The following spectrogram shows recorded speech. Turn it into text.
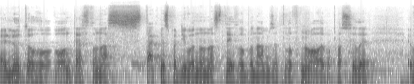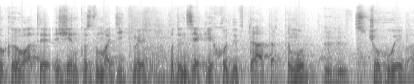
лютого, волонтерство нас так несподівано настигло, бо нам зателефонували, попросили евакуювати жінку з двома дітьми, один з яких ходив в театр Тимур з Чугуєва.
